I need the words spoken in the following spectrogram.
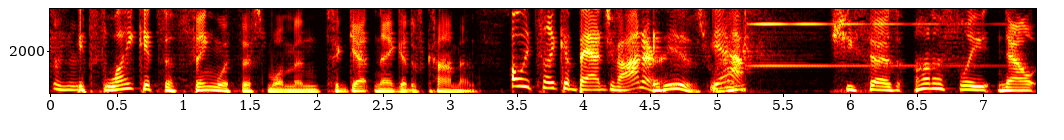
Mhm. It's like it's a thing with this woman to get negative comments. Oh, it's like a badge of honor. It is, right? Yeah. She says, honestly, now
